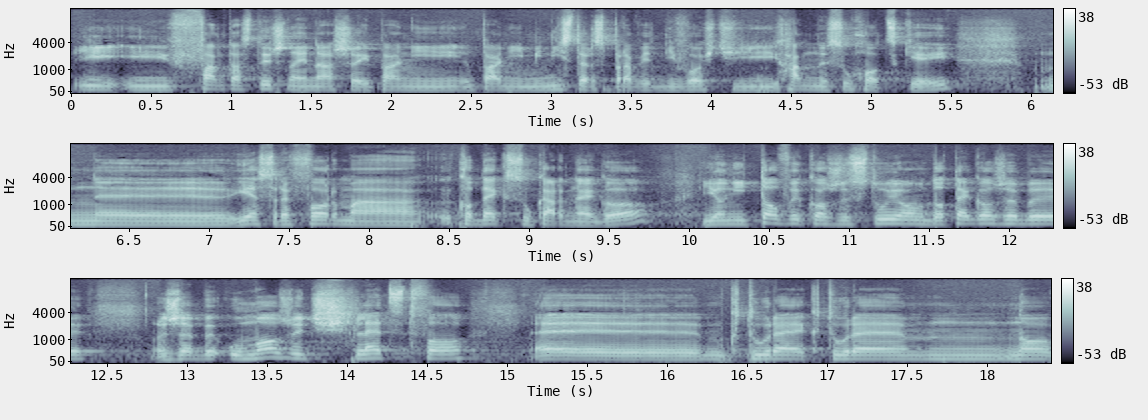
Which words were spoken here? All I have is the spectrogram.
i, i fantastycznej naszej pani, pani minister sprawiedliwości Hanny Suchockiej yy, jest reforma kodeksu karnego i oni to wykorzystują do tego, żeby, żeby umorzyć śledztwo e, które, które mm, no,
